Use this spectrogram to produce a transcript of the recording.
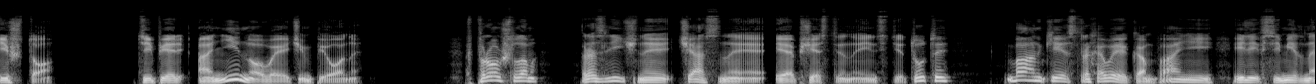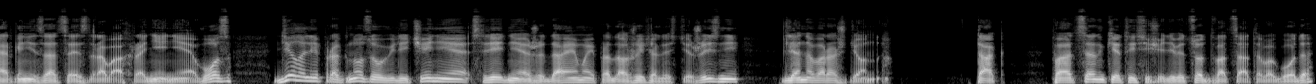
И что? Теперь они новые чемпионы. В прошлом различные частные и общественные институты, банки, страховые компании или Всемирная организация здравоохранения ВОЗ делали прогнозы увеличения средней ожидаемой продолжительности жизни для новорожденных. Так, по оценке 1920 года,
